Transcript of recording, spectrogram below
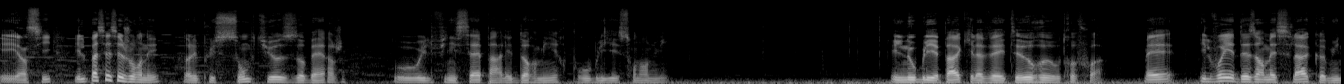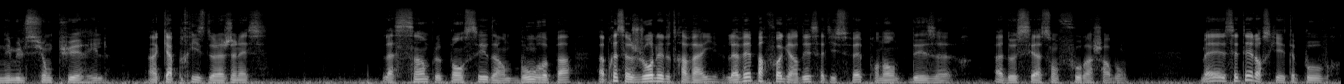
Et ainsi, il passait ses journées dans les plus somptueuses auberges, où il finissait par aller dormir pour oublier son ennui. Il n'oubliait pas qu'il avait été heureux autrefois, mais il voyait désormais cela comme une émulsion puérile, un caprice de la jeunesse. La simple pensée d'un bon repas après sa journée de travail l'avait parfois gardé satisfait pendant des heures, adossé à son four à charbon mais c'était lorsqu'il était pauvre.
